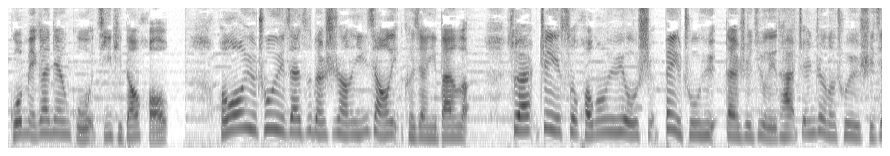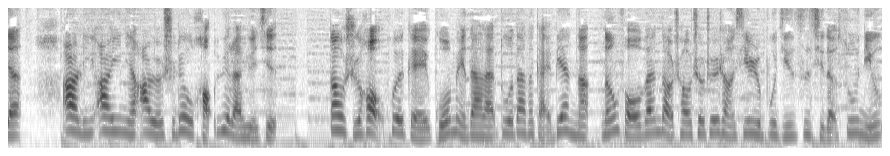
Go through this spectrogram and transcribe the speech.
国美概念股集体飙红。黄光裕出狱在资本市场的影响力可见一斑了。虽然这一次黄光裕又是被出狱，但是距离他真正的出狱时间，二零二一年二月十六号越来越近。到时候会给国美带来多大的改变呢？能否弯道超车，追上昔日不及自己的苏宁、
